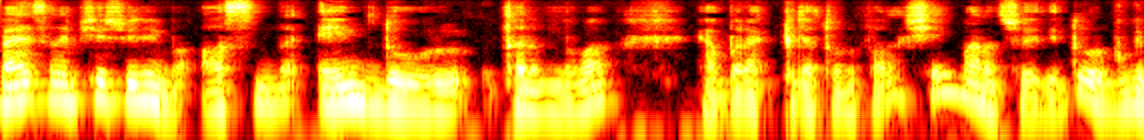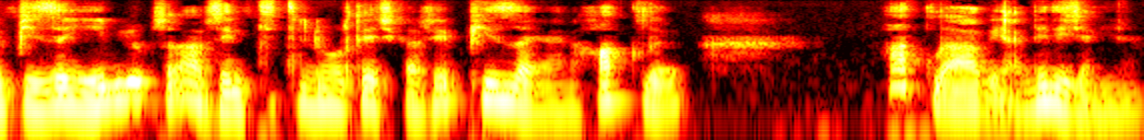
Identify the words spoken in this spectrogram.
ben sana bir şey söyleyeyim mi? Aslında en doğru tanımlama ya bırak Platon'u falan şey bana söyledi. Doğru. Bugün pizza yiyebiliyor musun abi? Senin titrini ortaya çıkar şey pizza yani. Haklı. Haklı abi yani. Ne diyeceğim yani?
